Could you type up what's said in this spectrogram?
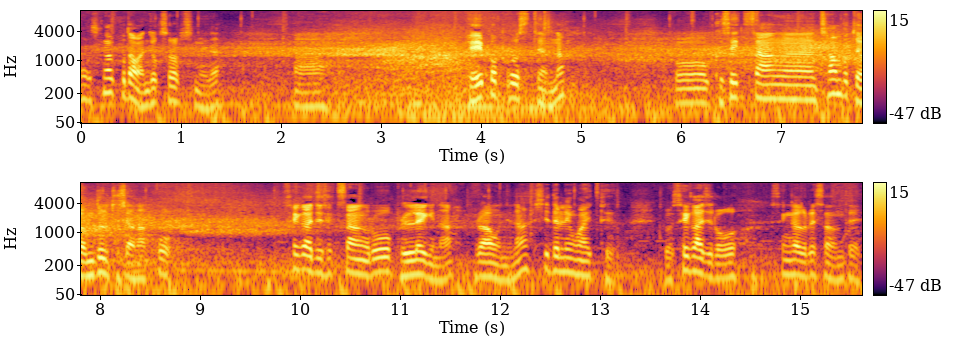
어, 생각보다 만족스럽습니다. 아, 베이퍼 프로스트였나? 어, 그 색상은 처음부터 염두를 두지 않았고 세 가지 색상으로 블랙이나 브라운이나 시들링 화이트 이 세 가지로 생각을 했었는데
